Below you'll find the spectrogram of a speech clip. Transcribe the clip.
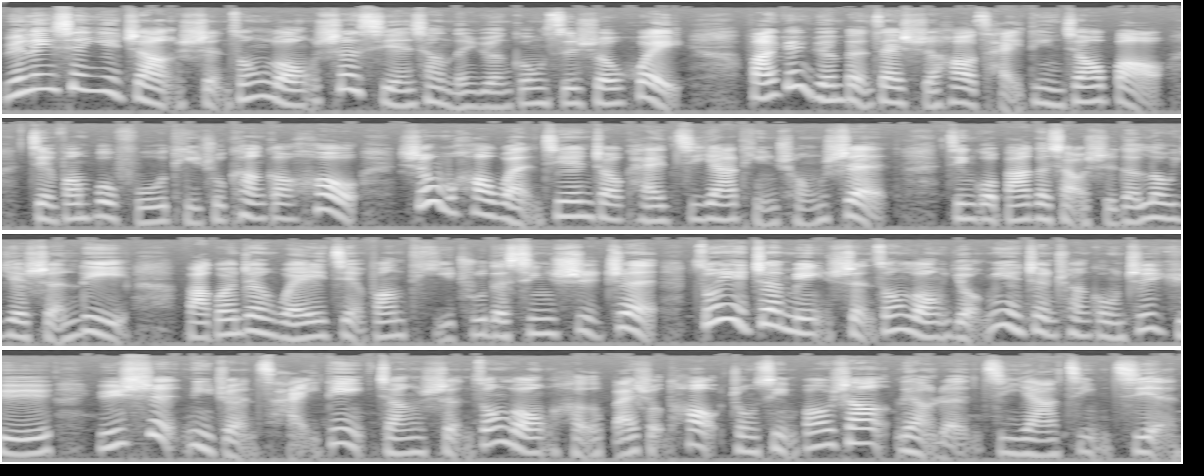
云林县议长沈宗龙涉嫌向能源公司收贿，法院原本在十号裁定交保，检方不服提出抗告后，十五号晚间召开羁押庭重审。经过八个小时的漏夜审理，法官认为检方提出的新事证足以证明沈宗龙有灭证串供之虞，于是逆转裁定，将沈宗龙和白手套中信包商两人羁押禁见。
